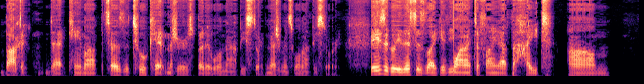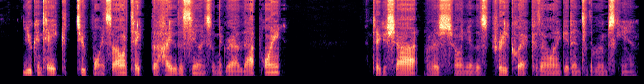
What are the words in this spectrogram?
box that came up. It says the toolkit measures, but it will not be stored. Measurements will not be stored. Basically, this is like if you wanted to find out the height, um, you can take two points. So I want to take the height of the ceiling. So I'm going to grab that point take a shot. I'm just showing you this pretty quick because I want to get into the room scan.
